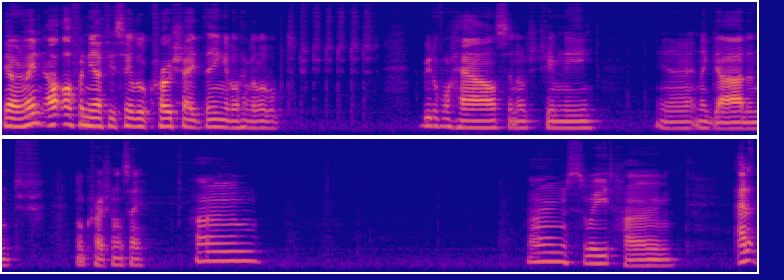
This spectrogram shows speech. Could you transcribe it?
You know what I mean? Often you know if you see a little crocheted thing, it'll have a little beautiful house and a chimney, you know, and a garden, little crochet, and it'll say home, home, sweet home, and it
